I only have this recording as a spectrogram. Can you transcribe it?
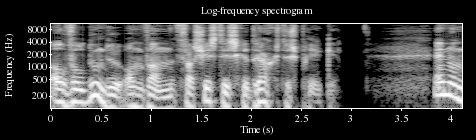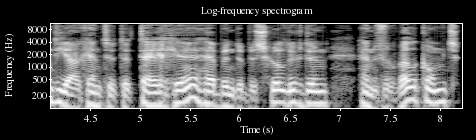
al voldoende om van fascistisch gedrag te spreken. En om die agenten te tergen, hebben de beschuldigden hen verwelkomd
